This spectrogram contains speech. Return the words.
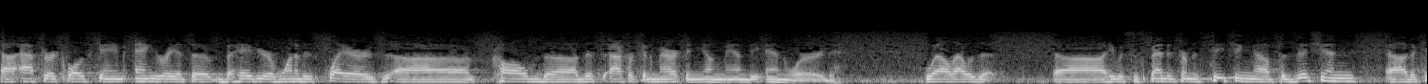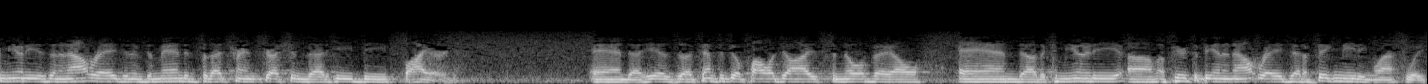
uh, after a close game, angry at the behavior of one of his players, uh, called uh, this African American young man the N word. Well, that was it. Uh, he was suspended from his teaching uh, position. Uh, the community is in an outrage and have demanded for that transgression that he be fired and he has attempted to apologize to no avail. And uh, the community um, appeared to be in an outrage at a big meeting last week.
